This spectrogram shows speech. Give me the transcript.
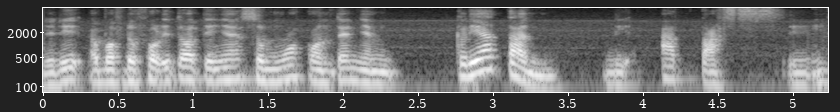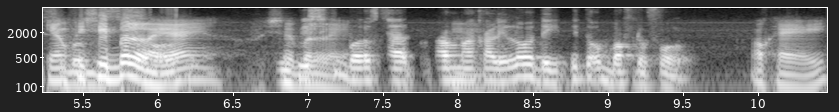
jadi above the fold itu artinya semua konten yang kelihatan di atas ini Yang visible lah scroll, ya. Visible ya. visible saat pertama Hmm. kali loading itu above the fold. Oke.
